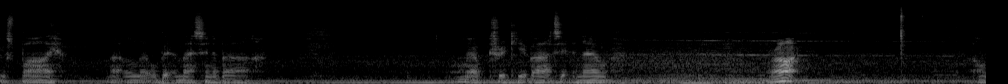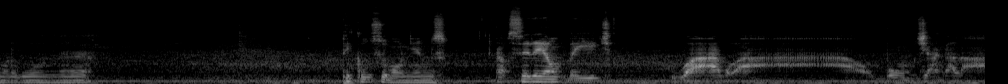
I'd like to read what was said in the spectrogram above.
just by that little bit of messing about. No tricky about it now. Right. I want to and uh, pickle some onions at City on Beach. Wow, wow, boom, changala.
